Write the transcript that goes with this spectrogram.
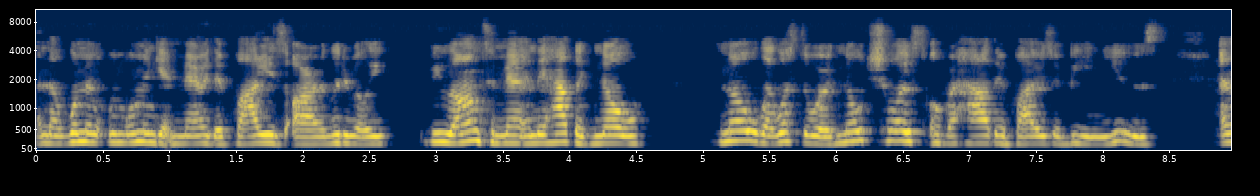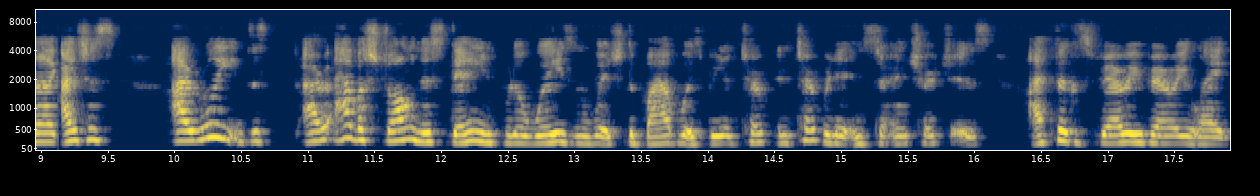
and that women when women get married their bodies are literally belong to men and they have like no no like what's the word? No choice over how their bodies are being used. And like i just i really just i have a strong disdain for the ways in which the bible is being inter- interpreted in certain churches. I feel it's very very like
